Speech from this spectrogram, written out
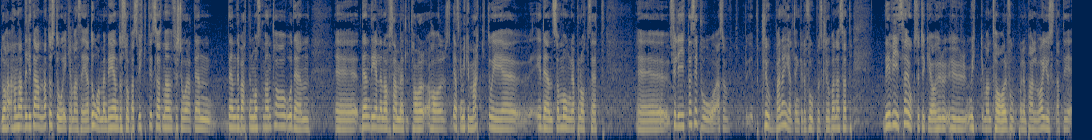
då, han hade lite annat att stå i kan man säga då, men det är ändå så pass viktigt så att man förstår att den, den debatten måste man ta och den, Eh, den delen av samhället har, har ganska mycket makt och är, är den som många på något sätt eh, sig på, alltså klubbarna helt enkelt och fotbollsklubbarna. Så att det visar också, tycker jag, hur, hur mycket man tar fotbollen på allvar. Just att det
